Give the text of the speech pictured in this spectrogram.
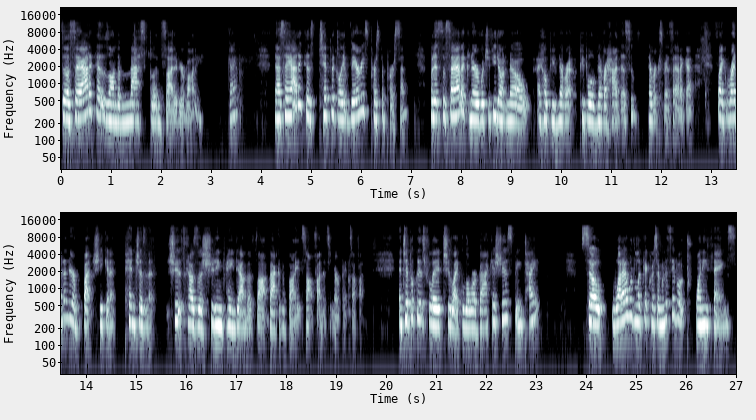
the sciatica is on the masculine side of your body. Okay. Now, sciatica is typically, it varies person to person, but it's the sciatic nerve, which, if you don't know, I hope you've never, people have never had this, who've never experienced sciatica. It's like right under your butt cheek and it pinches and it shoots, causes a shooting pain down the back of the thigh. It's not fun. It's a nerve pain. It's not fun. And typically it's related to like lower back issues being tight. So, what I would look at, Chris, I'm going to say about 20 things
